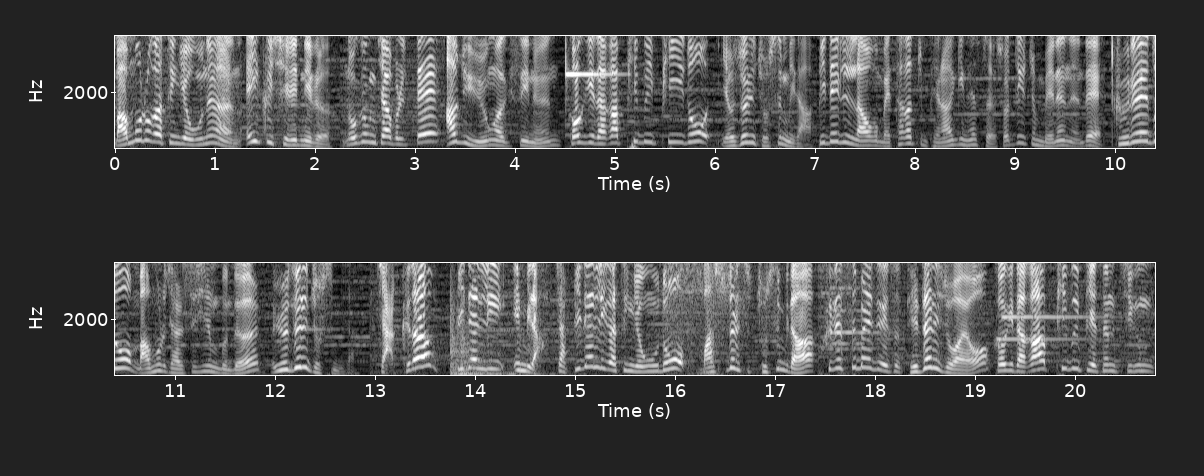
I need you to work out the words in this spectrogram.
마무루 같은 경우는 에이크 시리니르 녹용 잡을 때 아주 유용하게 쓰이는 거기다가 PVP도 여전히 좋습니다. 비델리 나오고 메타가 좀 변하긴 했어요. 솔직히 좀 변했는데 그래도 마무루 잘 쓰시는 분들 여전히 좋습니다 없습니다. 자, 그 다음 비델리입니다. 자, 비델리 같은 경우도 마수전에서 좋습니다. 크레스벨그에서 대단히 좋아요. 거기다가 PVP에서는 지금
